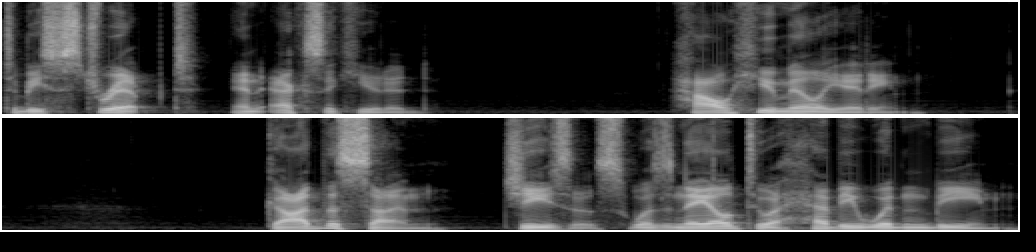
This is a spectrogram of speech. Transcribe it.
to be stripped and executed. How humiliating. God the Son, Jesus, was nailed to a heavy wooden beam.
